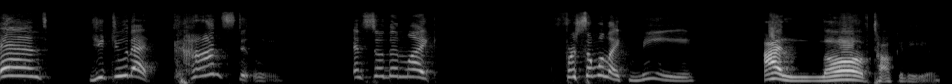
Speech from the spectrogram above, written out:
And you do that constantly. And so then, like, for someone like me, I love talking to you.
